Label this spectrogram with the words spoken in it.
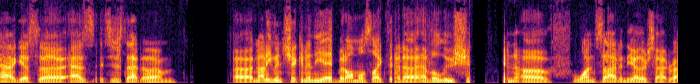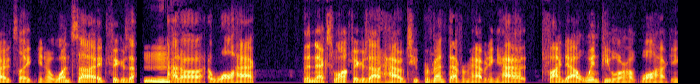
yeah i guess uh as it's just that um uh, not even chicken and the egg, but almost like that uh, evolution of one side and the other side, right? It's like you know, one side figures out Mm, how to a wall hack, the next one figures out how to prevent that from happening, how to find out when people are wall hacking.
